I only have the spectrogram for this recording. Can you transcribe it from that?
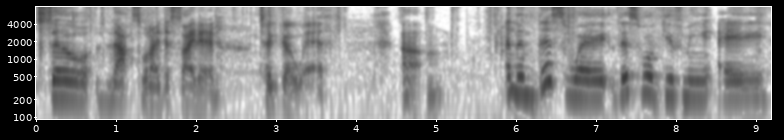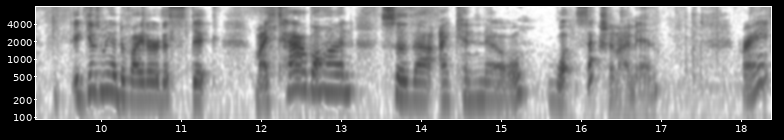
So that's what I decided to go with. Um, and then this way, this will give me a, it gives me a divider to stick my tab on so that I can know what section I'm in, right?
